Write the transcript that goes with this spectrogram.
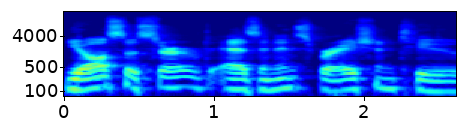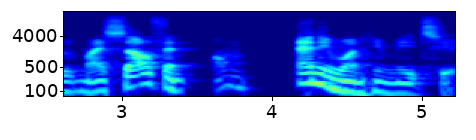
You also served as an inspiration to myself and um, anyone who meets you.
